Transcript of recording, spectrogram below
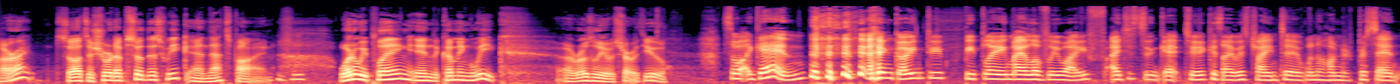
All right. So that's a short episode this week, and that's fine. Mm-hmm. What are we playing in the coming week? Uh, Rosalie, we'll start with you. So again, I'm going to be playing My Lovely Wife. I just didn't get to it because I was trying to 100%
